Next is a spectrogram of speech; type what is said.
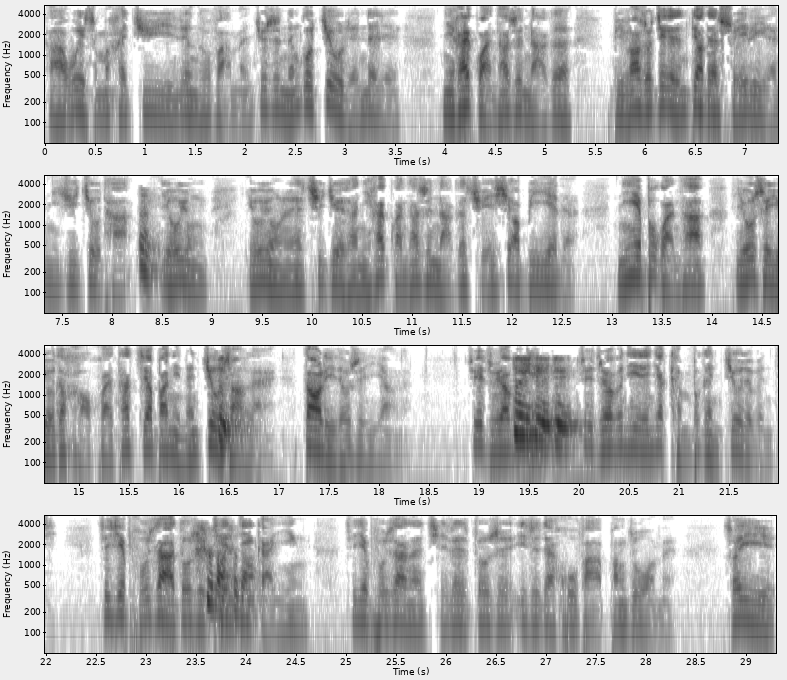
啊，为什么还拘于任何法门？就是能够救人的人，你还管他是哪个？比方说，这个人掉在水里了，你去救他，游泳游泳人去救他，你还管他是哪个学校毕业的？你也不管他游水游的好坏，他只要把你能救上来，道理都是一样的。最主要问题，最主要问题，人家肯不肯救的问题。这些菩萨都是天地感应，这些菩萨呢，其实都是一直在护法帮助我们。所以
